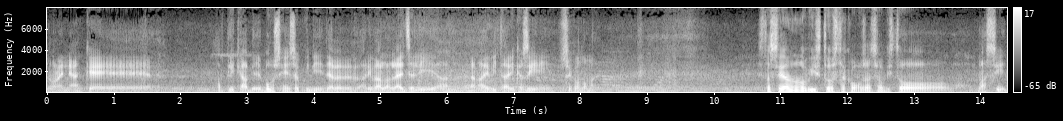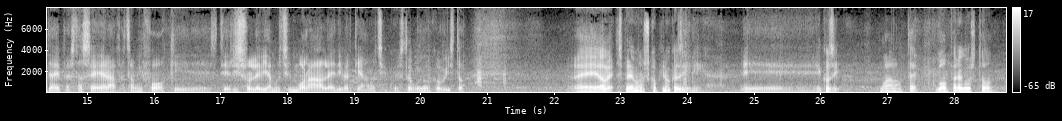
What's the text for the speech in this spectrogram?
non è neanche applicabile il buon senso e quindi deve arrivare la legge lì a, a evitare i casini, secondo me. Stasera non ho visto sta cosa, cioè ho visto ma sì, dai, per stasera facciamo i fuochi, risolleviamoci il morale, divertiamoci, questo è quello che ho visto. E vabbè, speriamo non scoppino casini. E, e così. Buonanotte, buon Ferragosto.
